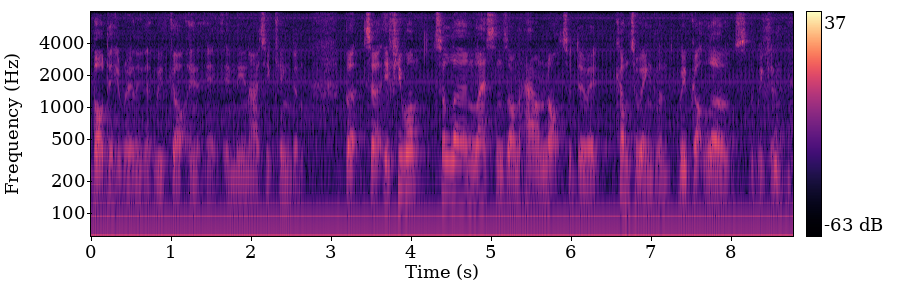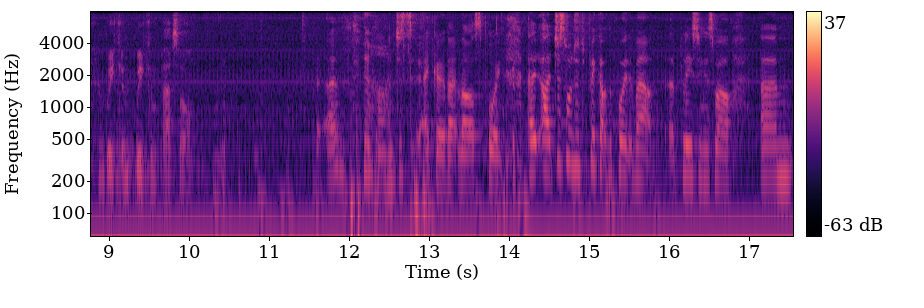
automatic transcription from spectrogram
body really that we've got in, in the United Kingdom. But uh, if you want to learn lessons on how not to do it, come to England. We've got loads that we can we can we can pass on. Um, I'll just echo that last point. I, I just wanted to pick up the point about uh, policing as well. Um,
